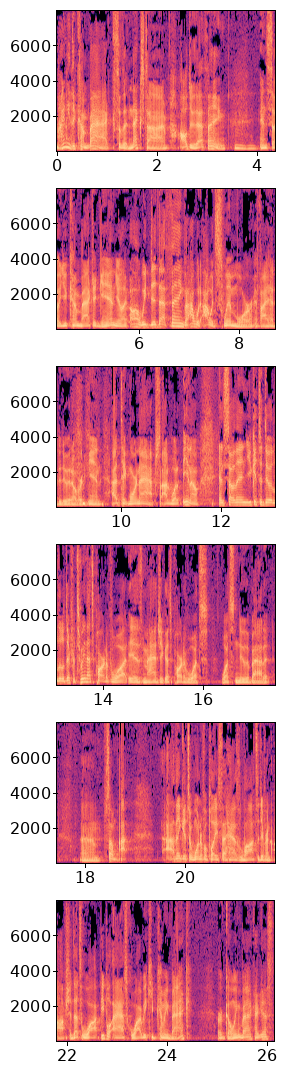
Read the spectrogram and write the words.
I need to come back so that next time I'll do that thing." And so you come back again, and you're like, "Oh, we did that thing, but I would I would swim more if I had to do it over again. I'd take more naps. I'd what, you know." And so then you get to do it a little different. To me, that's part of what is magic. That's part of what's what's new about it. Um, so I I think it's a wonderful place that has lots of different options. That's why people ask why we keep coming back or going back, I guess.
